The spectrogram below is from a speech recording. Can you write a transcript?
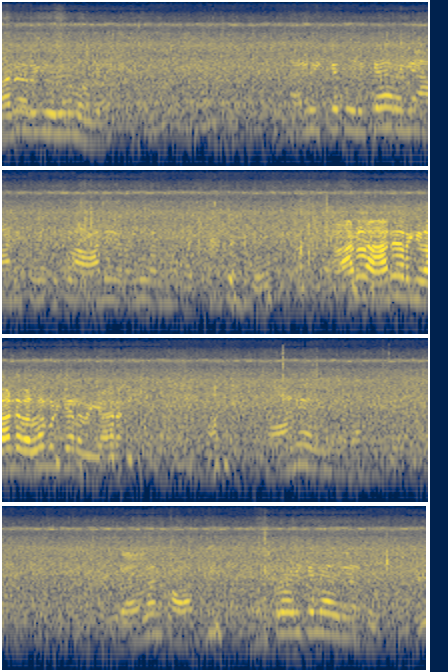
ആന ഇറങ്ങി ആന ഇറങ്ങി. ആന ആന ഇറങ്ങി വെള്ളം കുടിക്കാൻ ഇറങ്ങി ആന. ആന ഇറങ്ങി വെള്ളം കുടിക്കും വെള്ളം കുളത്തി മൂത്രമൊഴിക്കല്ലേ അതിനകത്ത്? ഈ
